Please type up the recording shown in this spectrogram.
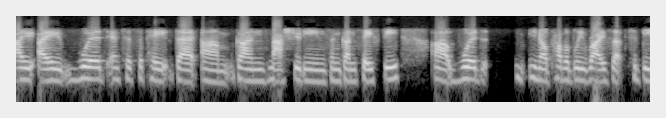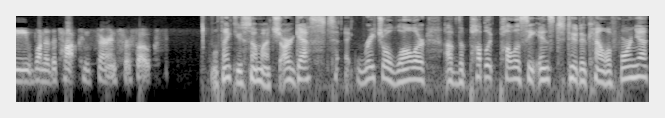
I, I would anticipate that um, guns, mass shootings, and gun safety uh, would you know, probably rise up to be one of the top concerns for folks. Well, thank you so much. Our guest, Rachel Lawler of the Public Policy Institute of California.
